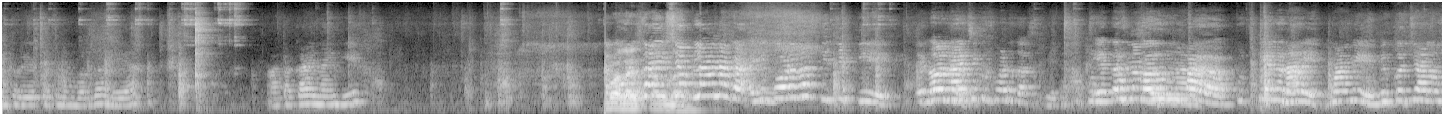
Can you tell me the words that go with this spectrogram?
तर एकच नंबर झाले या. आता काय नाही हे. बोलायचं काम. लाव नका. ही गोड असती चिक्की. एकच नंबर करून. पा- कुठे ना नाही मामी विकतची आणून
